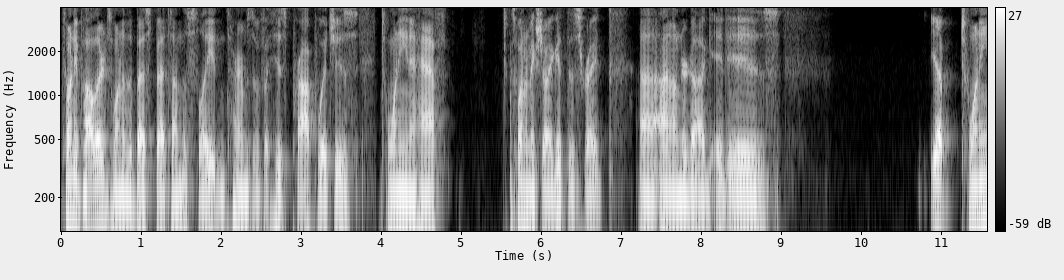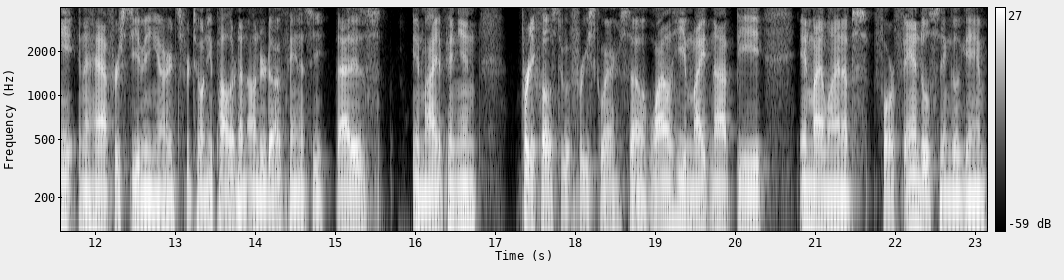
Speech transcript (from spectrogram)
Tony Pollard's one of the best bets on the slate in terms of his prop, which is 20 and a half. I just want to make sure I get this right uh, on underdog. It is, yep, 20 and a half receiving yards for Tony Pollard on underdog fantasy. That is, in my opinion, pretty close to a free square. So while he might not be in my lineups for FanDuel single game,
